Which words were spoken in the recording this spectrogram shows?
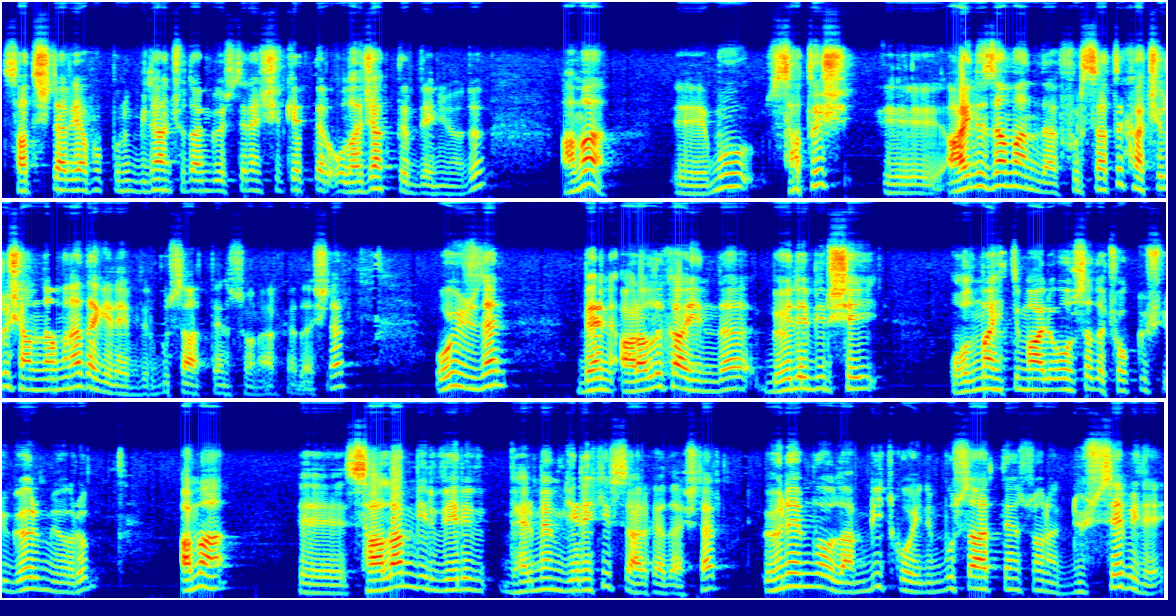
satışlar yapıp bunu bilançodan gösteren şirketler olacaktır deniyordu. Ama e, bu satış e, aynı zamanda fırsatı kaçırış anlamına da gelebilir bu saatten sonra arkadaşlar. O yüzden ben Aralık ayında böyle bir şey olma ihtimali olsa da çok güçlü görmüyorum. Ama e, sağlam bir veri vermem gerekirse arkadaşlar önemli olan Bitcoin'in bu saatten sonra düşse bile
